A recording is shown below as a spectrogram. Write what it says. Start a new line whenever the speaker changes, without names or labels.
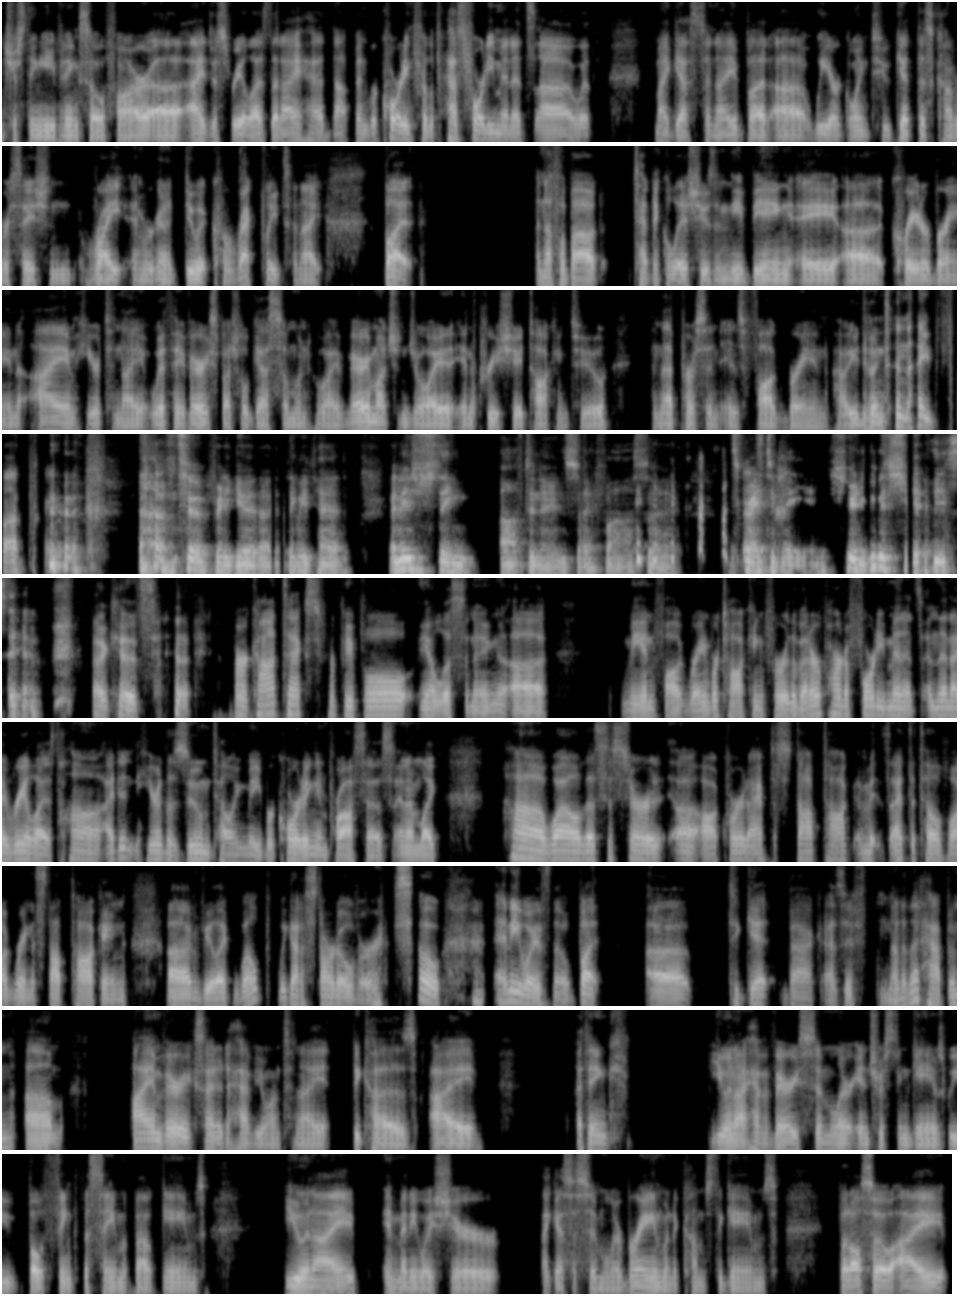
interesting evening so far. Uh, I just realized that I had not been recording for the past 40 minutes uh, with my guest tonight, but uh, we are going to get this conversation right and we're going to do it correctly tonight. But enough about technical issues and me being a uh, creator brain. I am here tonight with a very special guest, someone who I very much enjoy and appreciate talking to and that person is Fog Brain. How are you doing tonight, Fog Brain?
I'm doing pretty good. I think we've had an interesting afternoon so far. So it's great to be shooting the shit with Sam.
Okay, for context for people you know listening, uh, me and Fogbrain were talking for the better part of 40 minutes, and then I realized, huh, I didn't hear the Zoom telling me recording in process, and I'm like, huh, well, this is sure uh, awkward. I have to stop talking. I have to tell Fogbrain to stop talking uh, and be like, well, we got to start over. So, anyways, though, but uh, to get back as if none of that happened, um, I am very excited to have you on tonight because I, I think you and I have a very similar interest in games. We both think the same about games. You and I, in many ways, share I guess, a similar brain when it comes to games. But also, I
